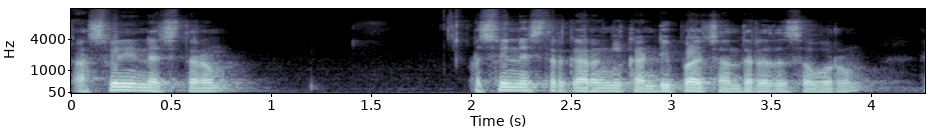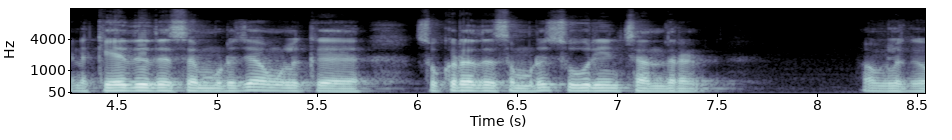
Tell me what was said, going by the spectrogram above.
அஸ்வினி நட்சத்திரம் அஸ்வினி நட்சத்திரக்காரங்களுக்கு கண்டிப்பாக சந்திர தசை வரும். ஏன்னா கேது திசை முடிஞ்சு அவங்களுக்கு சுக்கர தசை முடிஞ்சு சூரியன் சந்திரன். அவங்களுக்கு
